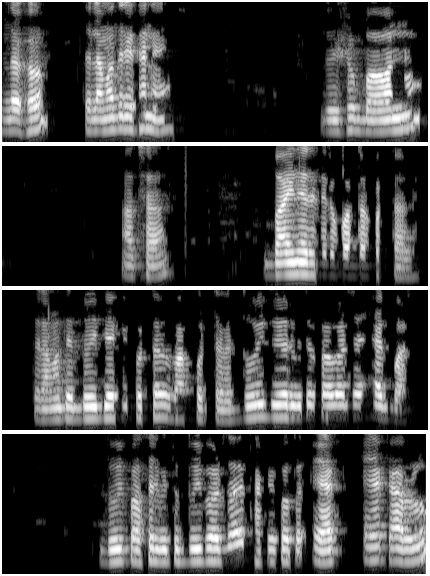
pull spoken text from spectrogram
দেখো, তাহলে আমাদের এখানে দুইশো বাউান্ন আচ্ছা বাইনারিতে রূপান্তর করতে হবে। তাহলে আমাদের দুই দিয়ে কি করতে হবে? ভাগ করতে হবে। দুই দুইয়ের ভিতর কবার যায় একবার। দুই পাঁচের ভিতর দুইবার যায়, থাকে কত? এক এক আর হলো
